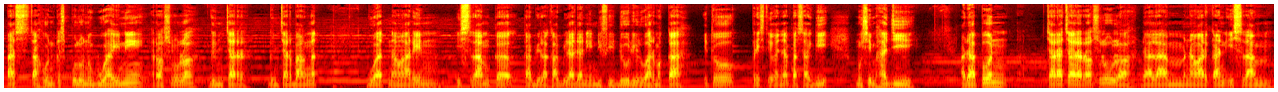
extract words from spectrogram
pas tahun ke-10 nubuah ini Rasulullah gencar gencar banget buat nawarin Islam ke kabilah-kabilah dan individu di luar Mekah. Itu peristiwanya pas lagi musim haji. Adapun cara-cara Rasulullah dalam menawarkan Islam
